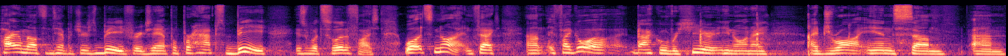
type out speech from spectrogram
higher melting temperature is B, for example, perhaps B is what solidifies. Well, it's not. In fact, um, if I go uh, back over here, you know, and I, I draw in some, um,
